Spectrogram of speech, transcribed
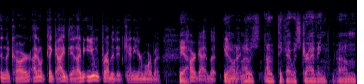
in the car? I don't think I did. I mean, you probably did, Kenny. You're more of a Yeah. car guy, but you know what I mean? I was. I would think I was driving um,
